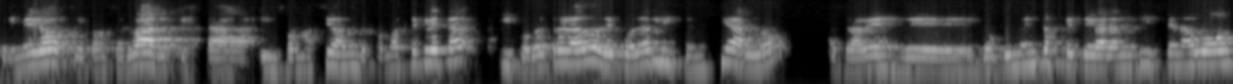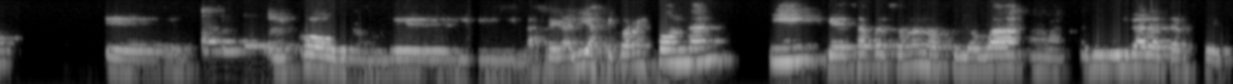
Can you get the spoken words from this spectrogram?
primero, de conservar esta información de forma secreta y por otro lado, de poder licenciarlo a través de documentos que te garanticen a vos eh, el cobro de las regalías que correspondan y que esa persona no se lo va a, divulgar a terceros.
